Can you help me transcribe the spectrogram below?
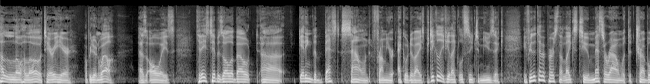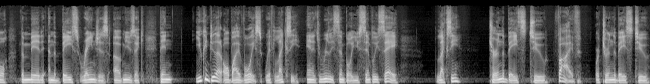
Hello, hello. Terry here. Hope you're doing well, as always. Today's tip is all about uh, getting the best sound from your Echo device, particularly if you like listening to music. If you're the type of person that likes to mess around with the treble, the mid, and the bass ranges of music, then you can do that all by voice with Lexi. And it's really simple. You simply say, Lexi, turn the bass to five, or turn the bass to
